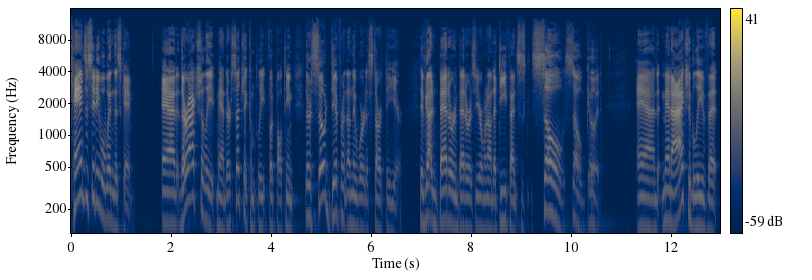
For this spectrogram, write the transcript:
Kansas City will win this game. And they're actually, man, they're such a complete football team. They're so different than they were to start the year. They've gotten better and better as the year went on. The defense is so, so good. And man, I actually believe that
